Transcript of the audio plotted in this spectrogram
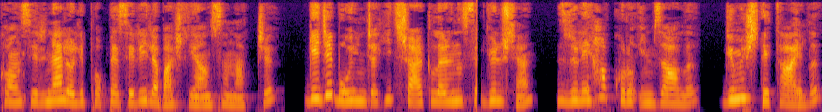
Konserine Lollipop eseriyle başlayan sanatçı, gece boyunca hit şarkılarını Gülşen, Züleyha Kuru imzalı, gümüş detaylı,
